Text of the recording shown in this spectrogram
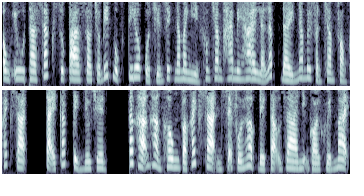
ông Yutasak Supaso cho biết mục tiêu của chiến dịch năm 2022 là lấp đầy 50% phòng khách sạn tại các tỉnh nêu trên. Các hãng hàng không và khách sạn sẽ phối hợp để tạo ra những gói khuyến mại.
